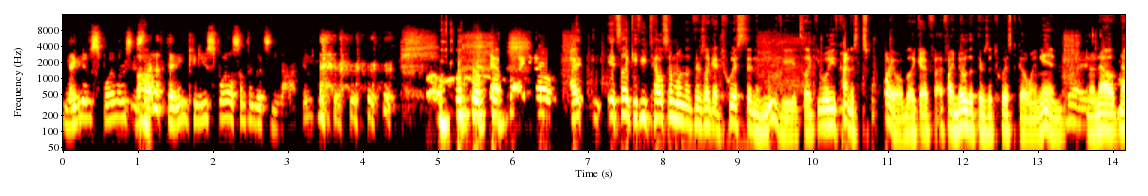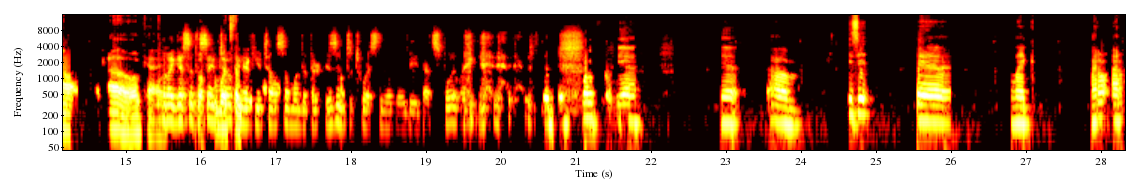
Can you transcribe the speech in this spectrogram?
Negative spoilers? Is that a thing? Can you spoil something that's not in there? yeah, you know, I, it's like if you tell someone that there's like a twist in a movie, it's like, well, you've kind of spoiled. Like if, if I know that there's a twist going in, right. you know, now now oh, okay. But I guess at the same What's token, the... if you tell someone that there isn't a twist in the movie, that's spoiling. yeah, yeah. Um, is it uh, like I don't I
